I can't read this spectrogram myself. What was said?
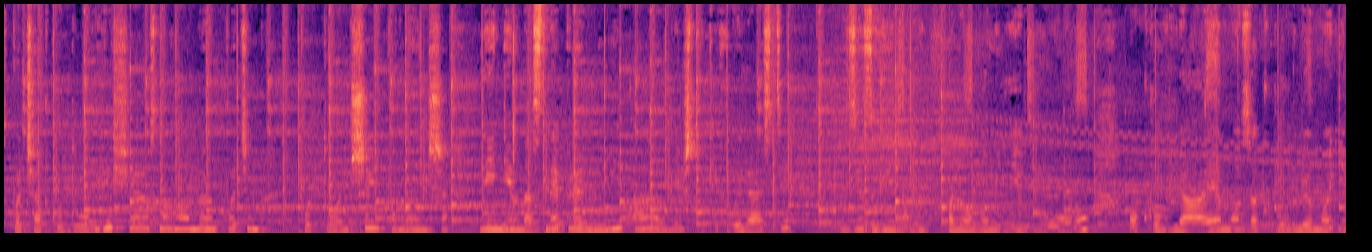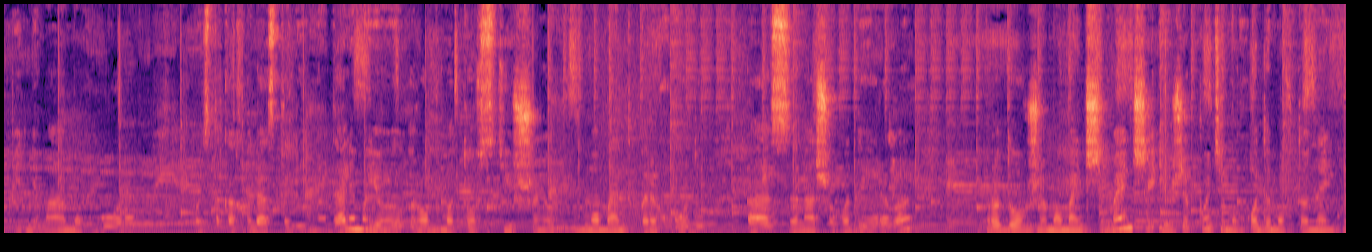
Спочатку довгі, ще раз нагадую, потім потоньше і поменше. Лінії в нас не прямі, а більш такі хвилясті зі згинами. Мальовуємо її вгору, округляємо, закруглюємо і піднімаємо вгору. Ось така хвиляста лінія. Далі ми її робимо товстішою в момент переходу е, з нашого дерева. Продовжуємо менше-менше і вже потім уходимо в тоненьку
